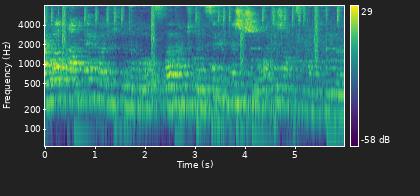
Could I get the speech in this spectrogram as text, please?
I welcome everyone to the house. Welcome to the second fashion show at the Berlin.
